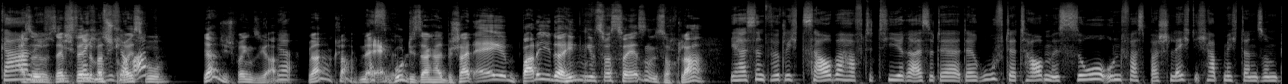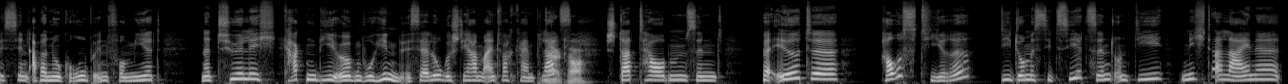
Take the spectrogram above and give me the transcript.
Gar also nicht. Die selbst wenn du was streust, wo. Ja, die sprechen sich ab. Ja. Ja, klar. Na ja, Also- gut, die sagen halt Bescheid, ey, Buddy, da hinten gibt's was zu essen, ist doch klar. Ja, es sind wirklich zauberhafte Tiere. Also der, der Ruf der Tauben ist so unfassbar schlecht. Ich habe mich dann so ein bisschen, aber nur grob informiert. Natürlich kacken die irgendwo hin, ist ja logisch, die haben einfach keinen Platz. klar. Stadttauben sind verirrte Haustiere, die domestiziert sind und die nicht alleine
